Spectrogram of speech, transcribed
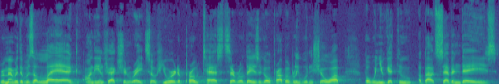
Remember, there was a lag on the infection rate, so if you were to protest several days ago, probably wouldn't show up. But when you get to about seven days,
